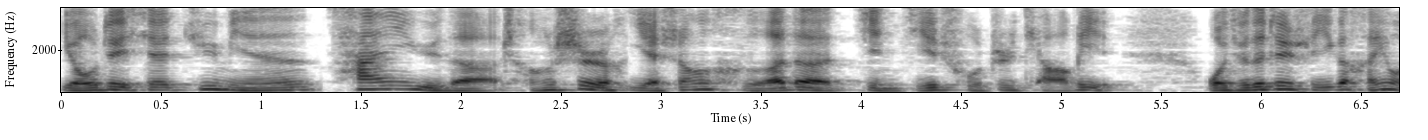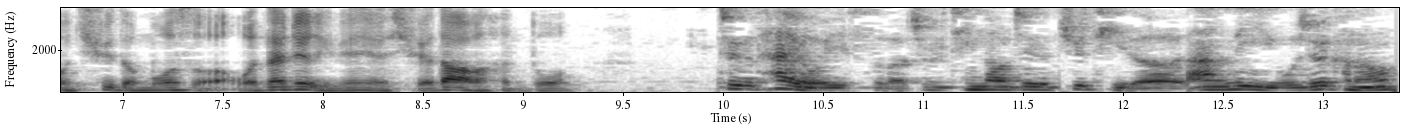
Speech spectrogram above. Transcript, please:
由这些居民参与的城市野生河的紧急处置条例。我觉得这是一个很有趣的摸索，我在这里面也学到了很多。这个太有意思了，就是听到这个具体的案例，我觉得可能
